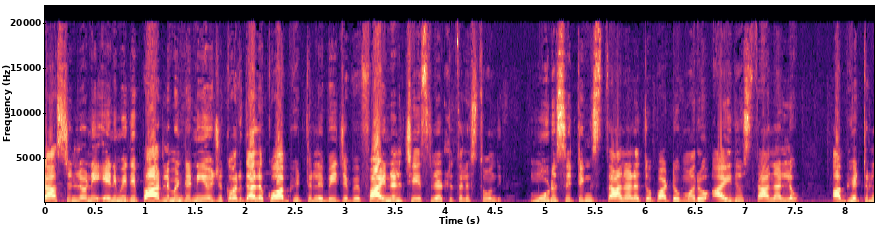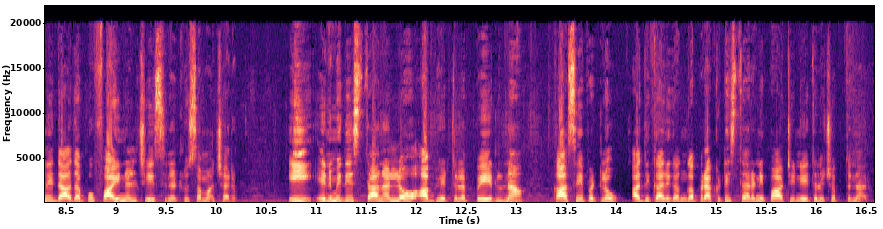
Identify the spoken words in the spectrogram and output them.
రాష్ట్రంలోని ఎనిమిది పార్లమెంటు నియోజకవర్గాలకు అభ్యర్థుల్ని బీజేపీ ఫైనల్ చేసినట్లు తెలుస్తోంది. మూడు సిట్టింగ్ స్థానాలతో పాటు మరో ఐదు స్థానాల్లో అభ్యర్థుల్ని దాదాపు ఫైనల్ చేసినట్లు సమాచారం. ఈ ఎనిమిది స్థానాల్లో అభ్యర్థుల పేర్లున కాసేపట్లో అధికారికంగా ప్రకటిస్తారని పార్టీ నేతలు చెబుతున్నారు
